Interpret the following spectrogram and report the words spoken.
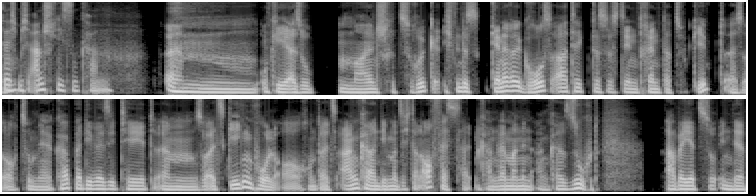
der ich Mhm. mich anschließen kann? Ähm, okay, also mal einen Schritt zurück. Ich finde es generell großartig, dass es den Trend dazu gibt, also auch zu mehr Körperdiversität, ähm, so als Gegenpol auch und als Anker, an dem man sich dann auch festhalten kann, wenn man einen Anker sucht. Aber jetzt so in der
